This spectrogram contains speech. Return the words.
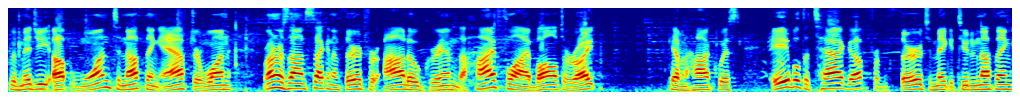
Bemidji up one to nothing after one. Runners on second and third for Otto Grimm. The high fly ball to right. Kevin Hawquist able to tag up from third to make it two to nothing.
